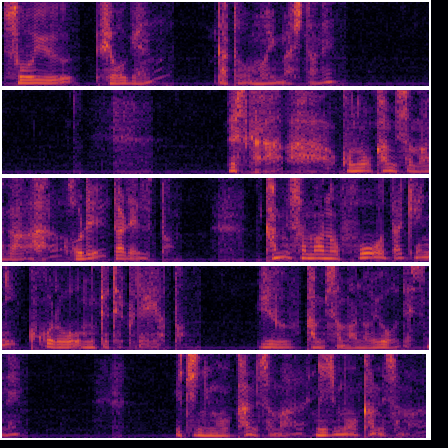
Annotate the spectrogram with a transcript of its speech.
そういう表現だと思いましたね。ですから、この神様が惚れられると、神様の方だけに心を向けてくれよという神様のようですね。一にも神様、二にも神様、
